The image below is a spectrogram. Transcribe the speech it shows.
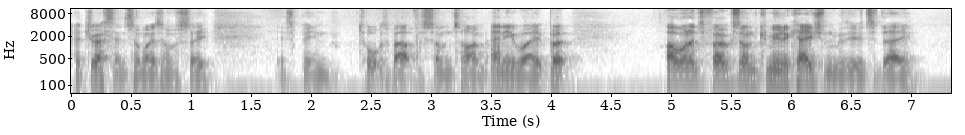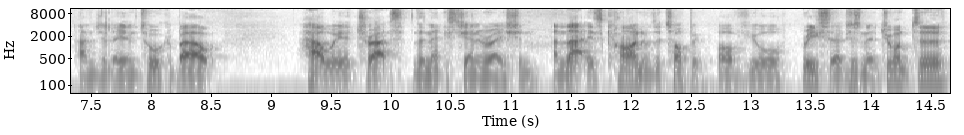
address it in some ways. Obviously, it's been talked about for some time anyway. But I wanted to focus on communication with you today, Anjali, and talk about how we attract the next generation. And that is kind of the topic of your research, isn't it? Do you want to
